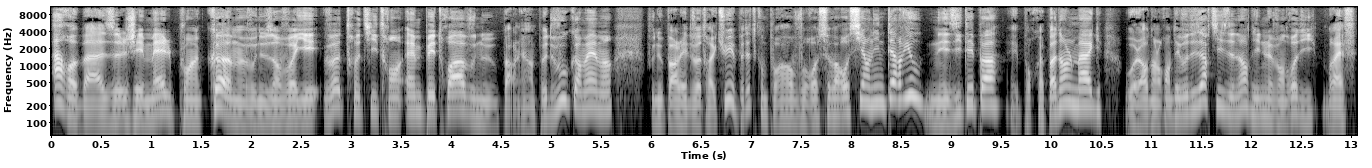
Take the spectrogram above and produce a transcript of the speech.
arobase gmail.com. Vous nous envoyez votre titre en MP3, vous nous parlez un peu de vous quand même, hein. vous nous parlez de votre actu et peut-être qu'on pourra vous recevoir aussi en interview. N'hésitez pas. Et pourquoi pas dans le mag ou alors dans le rendez-vous des artistes de Nordine le vendredi. Bref,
